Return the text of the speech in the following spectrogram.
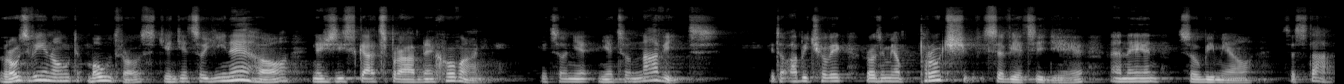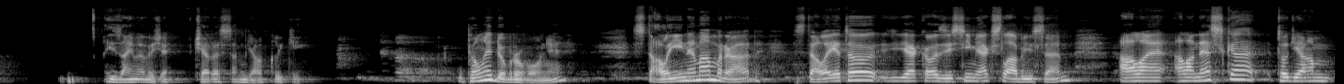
rozvinout moudrost je něco jiného, než získat správné chování. Je to ně, něco navíc. Je to, aby člověk rozuměl, proč se věci děje a nejen, co by měl se stát. Je zajímavé, že včera jsem dělal kliky. Úplně dobrovolně, Stále ji nemám rád, stále je to, jako zjistím, jak slabý jsem, ale, ale dneska to dělám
